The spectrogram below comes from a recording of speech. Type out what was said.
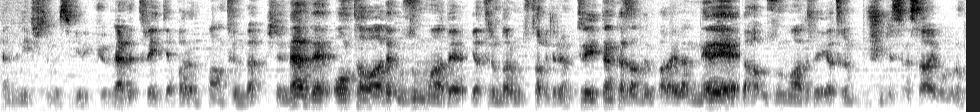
kendini yetiştirmesi gerekiyor. Nerede trade yaparım mantığında. İşte nerede orta vade, uzun vade yatırımlarımı tutabilirim. Trade'den kazandığım parayla nereye daha uzun vadede yatırım düşüncesine sahip olurum.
